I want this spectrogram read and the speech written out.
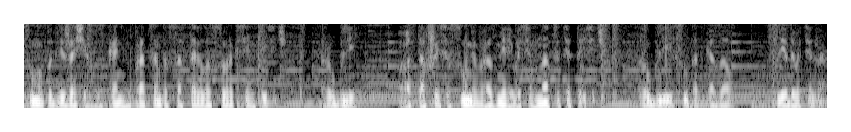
Сумма подлежащих взысканию процентов составила 47 тысяч рублей. В оставшейся сумме в размере 18 тысяч рублей суд отказал. Следовательно,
